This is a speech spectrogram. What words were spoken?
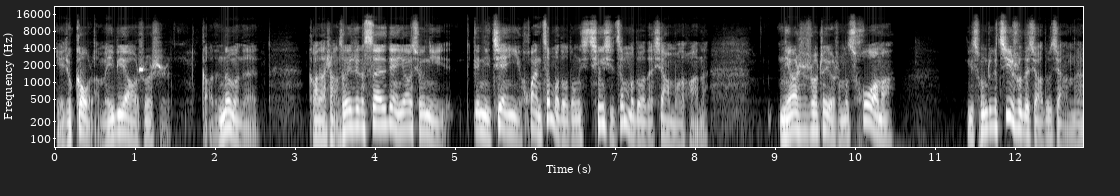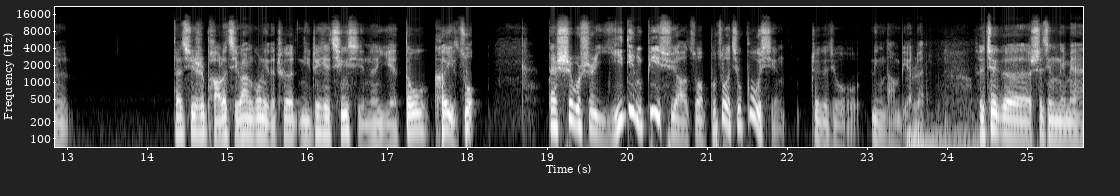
也就够了，没必要说是搞得那么的高大上。所以这个四 S 店要求你给你建议换这么多东西，清洗这么多的项目的话呢，你要是说这有什么错吗？你从这个技术的角度讲呢？但其实跑了几万公里的车，你这些清洗呢也都可以做，但是不是一定必须要做，不做就不行？这个就另当别论。所以这个事情里面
